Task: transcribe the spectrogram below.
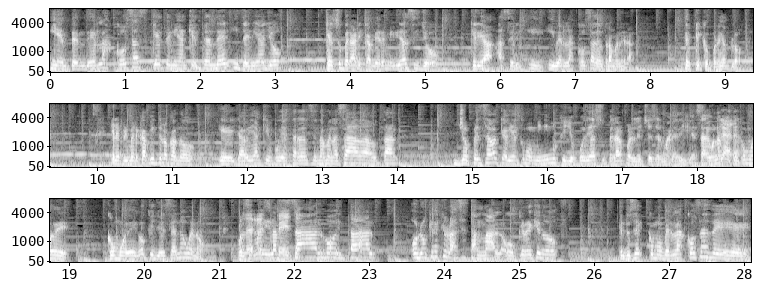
y entender las cosas que tenía que entender y tenía yo que superar y cambiar en mi vida si yo quería hacer y, y ver las cosas de otra manera. Te explico, por ejemplo, en el primer capítulo cuando eh, ya veía que podía estar siendo amenazada o tal, yo pensaba que había como mínimos que yo podía superar por el hecho de ser María Dilia, ¿sabes? Una Claro. cuestión como de, como de ego que yo decía, no, bueno, por De ser María Dilia me salvo y tal. O no crees que lo haces tan mal, o crees que no. Entonces, como ver las cosas de,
